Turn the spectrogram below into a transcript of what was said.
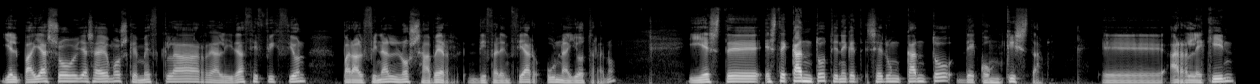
Y el payaso ya sabemos que mezcla realidad y ficción para al final no saber diferenciar una y otra, ¿no? Y este, este canto tiene que ser un canto de conquista eh, Arlequín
